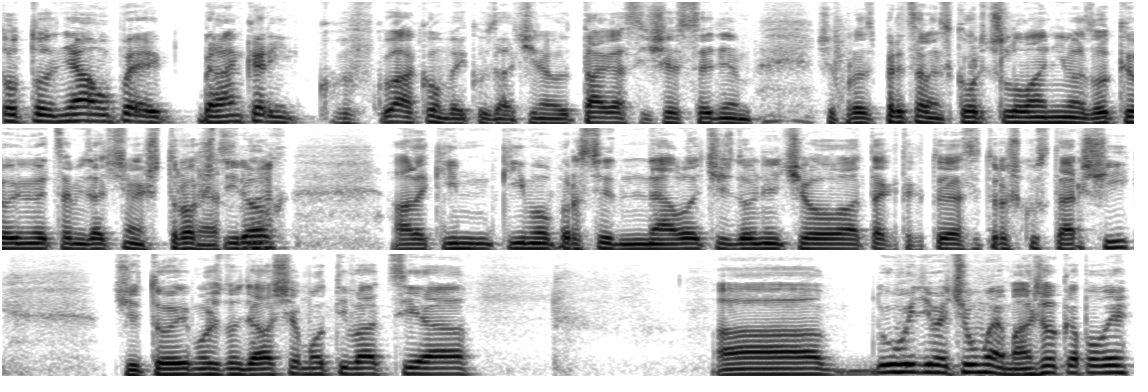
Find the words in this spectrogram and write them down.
toto nemám úplne, brankári v akom veku začínajú, tak asi 6-7, že predsa len s korčľovaním a s okejovými vecami začínaš 3-4, ale kým, kým ho proste navlečieš do niečoho a tak, tak to je asi trošku starší. Čiže to je možno ďalšia motivácia. A uvidíme, čo mu aj manželka povie.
